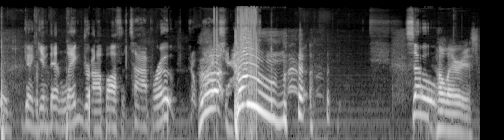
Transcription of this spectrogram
gonna, gonna give that leg drop off the top rope. Boom! So Hilarious.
